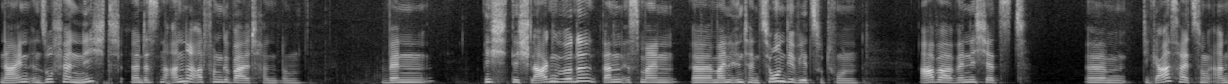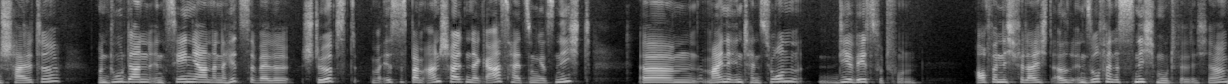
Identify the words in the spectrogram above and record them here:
Nein, insofern nicht. Äh, das ist eine andere Art von Gewalthandlung. Wenn ich dich schlagen würde, dann ist mein, äh, meine Intention, dir weh zu tun. Aber wenn ich jetzt ähm, die Gasheizung anschalte und du dann in zehn Jahren an der Hitzewelle stirbst, ist es beim Anschalten der Gasheizung jetzt nicht ähm, meine Intention, dir weh zu tun. Auch wenn ich vielleicht, also insofern ist es nicht mutwillig. Ja?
